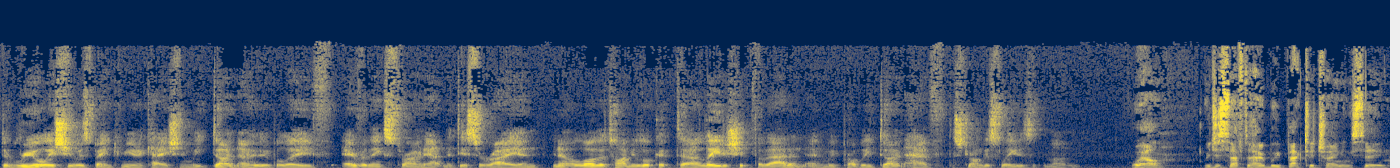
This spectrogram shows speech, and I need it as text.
the real issue has been communication. We don't know who to believe. Everything's thrown out in a disarray, and you know a lot of the time you look at uh, leadership for that, and, and we probably don't have the strongest leaders at the moment. Well, we just have to hope we're back to training soon.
